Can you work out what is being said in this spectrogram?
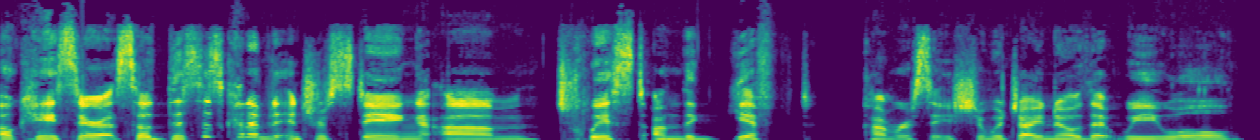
Okay, Sarah. So this is kind of an interesting um, twist on the gift conversation, which I know that we will,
